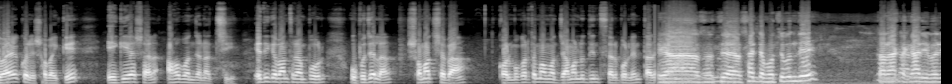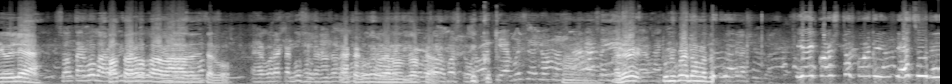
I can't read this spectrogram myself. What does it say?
দয়া করে সবাইকে এগিয়ে আসার আহ্বান জানাচ্ছি। এদিকে বাঞ্ছরামপুর উপজেলার সমাজসেবা কর্মকর্তা মোহাম্মদ জামাল উদ্দিন স্যার বলেন তাদের প্রতিবন্ধী তারা একটা গাড়ি বাড়ি হইলে আরে তুমি কই দাম এই কষ্ট করি চুরি।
